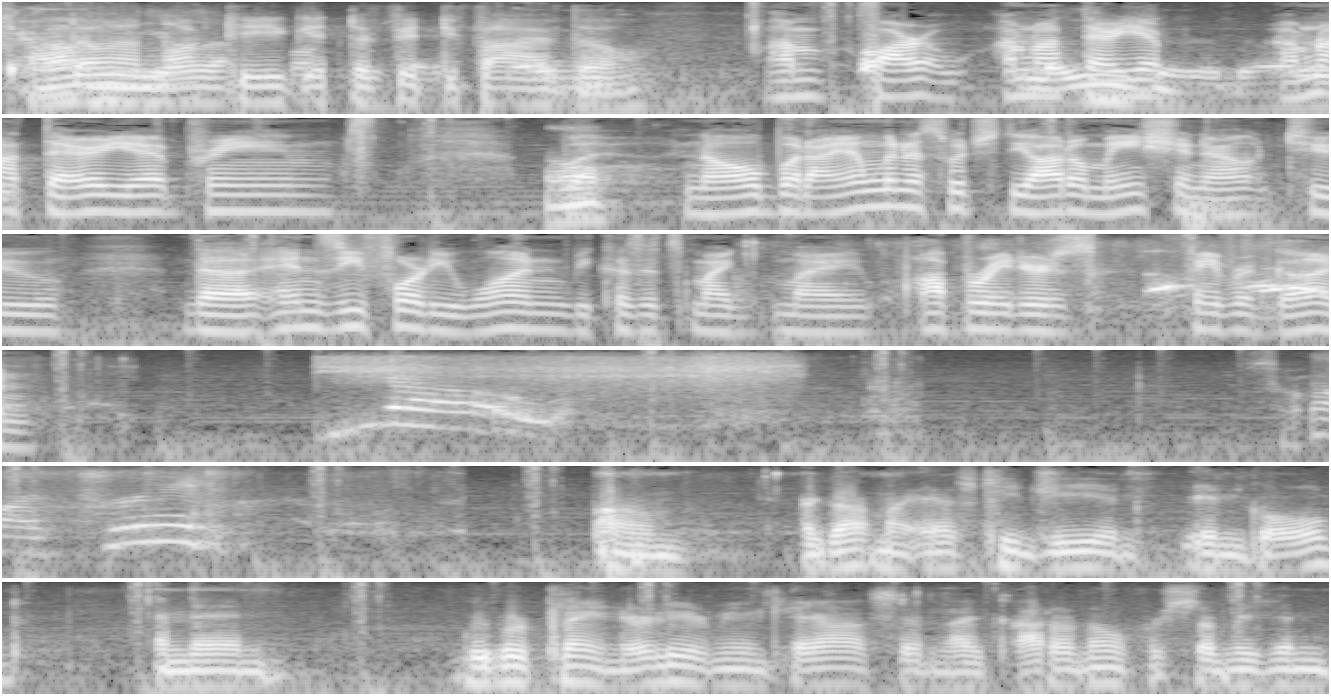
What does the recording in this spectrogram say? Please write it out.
Don't unlock till you get to 55 though. I'm far. I'm not there yet. I'm not there yet, Preem. But no, but I am gonna switch the automation out to the NZ41 because it's my my operator's favorite gun. Yo, So my friend. Um, I got my STG in in gold, and then we were playing earlier, me and Chaos, and like I don't know for some reason,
